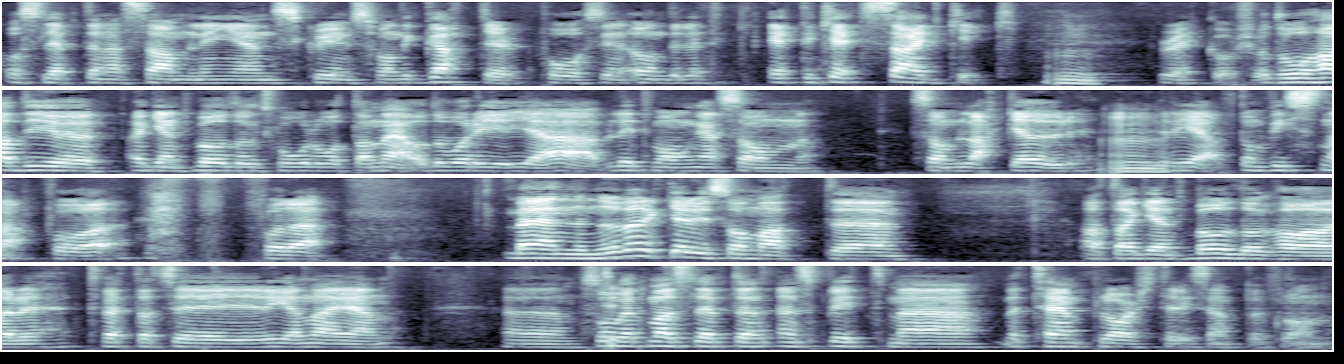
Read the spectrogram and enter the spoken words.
och släppte den här samlingen Screams from the Gutter på sin underetikett Sidekick mm. Records. Och då hade ju Agent Bulldog två låtar med och då var det ju jävligt många som, som lackade ur Mm. rejält. De vissna på, på det. Men nu verkar det ju som att, eh, att Agent Bulldog har tvättat sig rena igen. Eh, såg att man släppt en, en split med, med Templars till exempel från,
